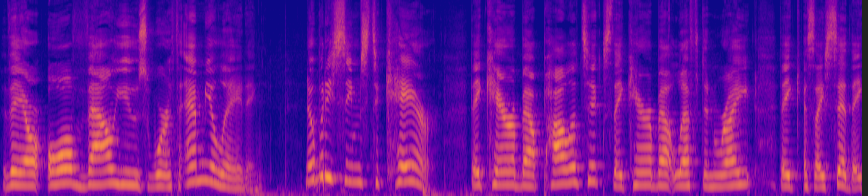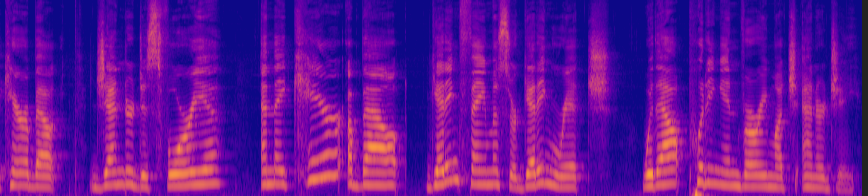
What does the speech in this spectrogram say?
they are all values worth emulating. Nobody seems to care. They care about politics. They care about left and right. They, as I said, they care about gender dysphoria. And they care about getting famous or getting rich without putting in very much energy.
